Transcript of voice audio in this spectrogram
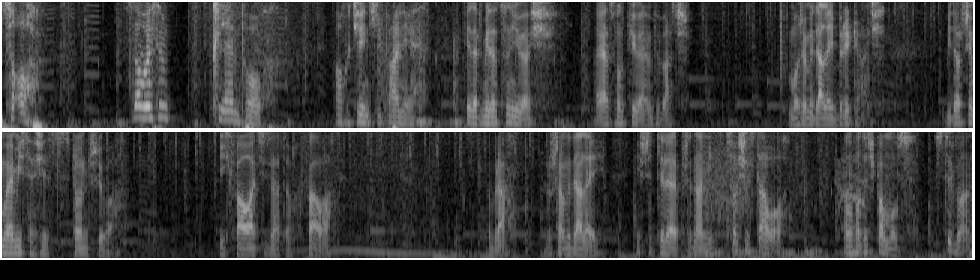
Co? Znowu jestem klępą. Och, dzięki panie. Jednak mnie doceniłeś. A ja zwątpiłem, wybacz. Możemy dalej brykać. Widocznie moja misja się skończyła. I chwała ci za to, chwała. Dobra, ruszamy dalej. Jeszcze tyle przed nami. Co się stało? Mam ochotę ci pomóc. Steveman.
